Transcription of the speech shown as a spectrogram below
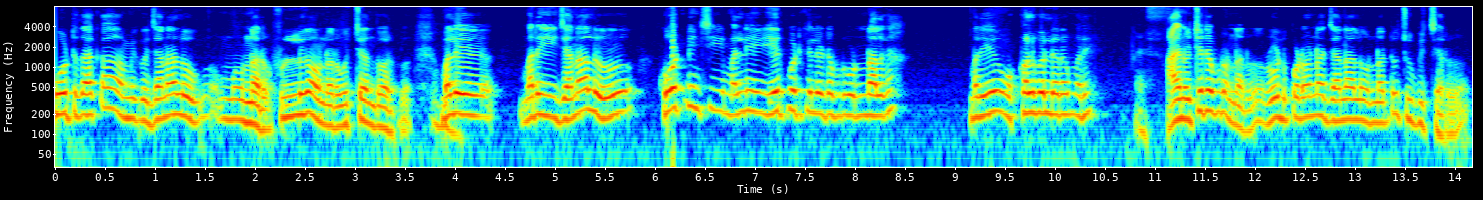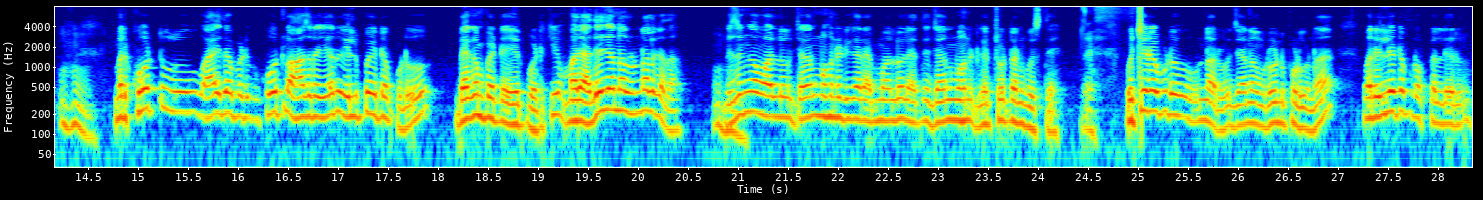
కోర్టు దాకా మీకు జనాలు ఉన్నారు. ఫుల్గా ఉన్నారు వచ్చేంత వరకు. మళ్ళీ మరి ఈ జనాలు కోర్టు నుంచి మళ్ళీ ఎయిర్పోర్ట్కి వెళ్ళేటప్పుడు కూడా ఉండాలిగా? మరి ఏం ఒక్కళ్ళు వెళ్ళారా మరి. ఆయన వచ్చేటప్పుడు ఉన్నారు. రోడ్డు పొడవునా జనాలు ఉన్నట్టు చూపించారు. మరి కోర్టు వాయిదా పడి కోర్టులో హాజరయ్యారు. వెళ్ళిపోయేటప్పుడు బేగంపేట ఎయిర్పోర్ట్కి. మరి అదే జనాలు ఉండాలి కదా? నిజంగా వాళ్ళు జగన్మోహన్ రెడ్డి గారి అభిమానులు లేకపోతే జగన్మోహన్ రెడ్డి గారు చూడటానికి వస్తే. వచ్చేటప్పుడు ఉన్నారు జనం రోడ్డు పొడుగునా మరి వెళ్ళేటప్పుడు ఒక్కరు లేరు.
